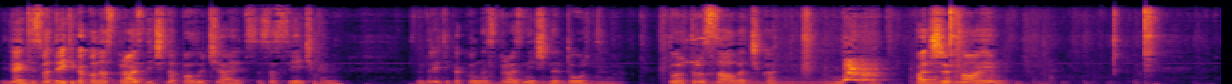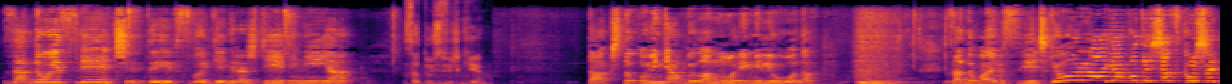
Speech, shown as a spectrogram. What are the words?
Гляньте, смотрите, как у нас празднично получается со свечками. Смотрите, какой у нас праздничный торт. Торт русалочка. Поджигаем. Задуй свечи ты в свой день рождения. Задуй свічки. Так, чтобы у меня было море миллионов. Задуваем свечки. Ура! Я буду сейчас кушать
